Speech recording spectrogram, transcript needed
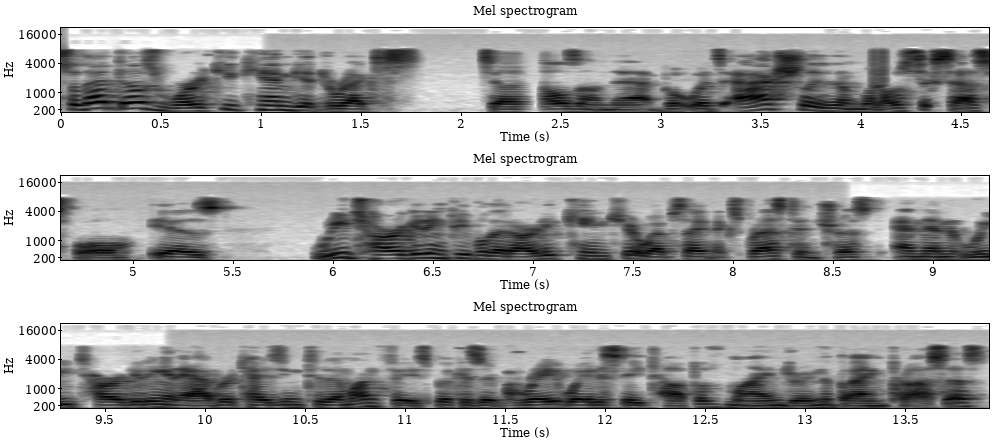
So that does work. You can get direct sales on that. But what's actually the most successful is retargeting people that already came to your website and expressed interest, and then retargeting and advertising to them on Facebook is a great way to stay top of mind during the buying process.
